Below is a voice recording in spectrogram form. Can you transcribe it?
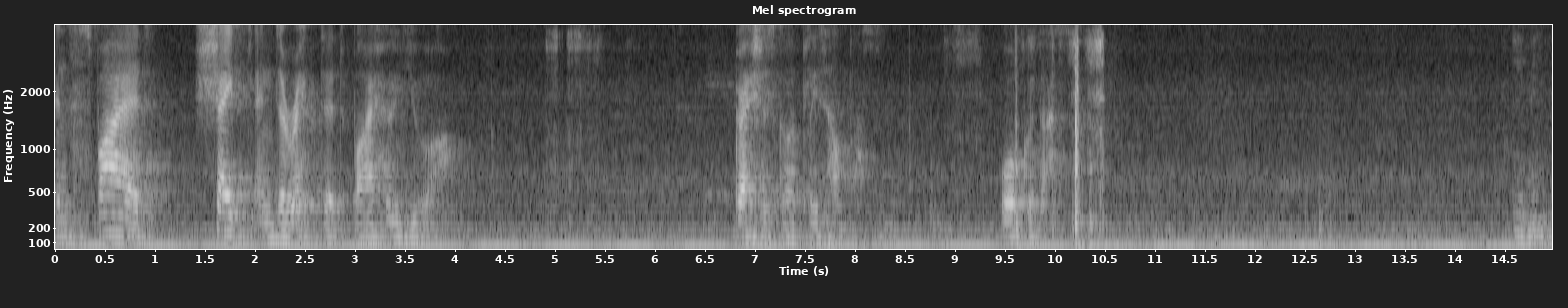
inspired, shaped, and directed by who you are. Gracious God, please help us. Walk with us. Amen.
